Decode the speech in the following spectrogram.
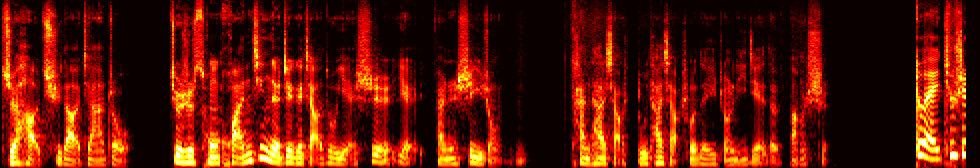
只好去到加州。就是从环境的这个角度，也是也反正是一种看他小读他小说的一种理解的方式。对，就是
